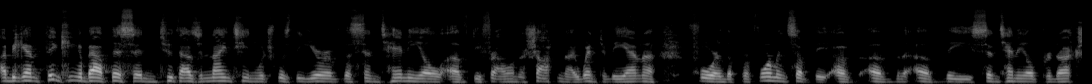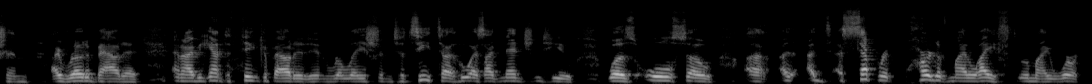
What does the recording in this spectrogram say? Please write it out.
I began thinking about this in 2019, which was the year of the centennial of Die Frau ohne Schatten. I went to Vienna for the performance of the of of of the centennial production. I wrote about it, and I began to think about it in relation to Zita, who, as I've mentioned to you, was also a, a, a, separate part of my life through my work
